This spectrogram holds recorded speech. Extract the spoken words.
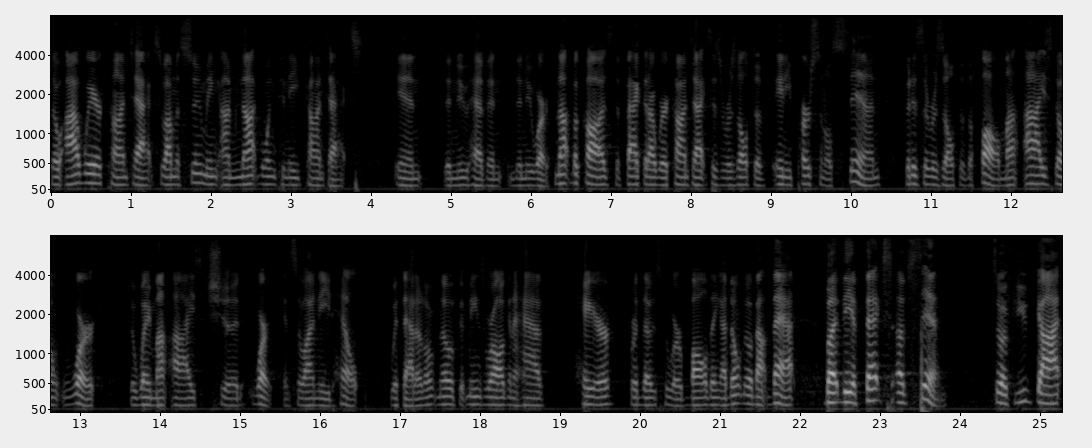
So I wear contacts, so I'm assuming I'm not going to need contacts in the new heaven, the new earth. Not because the fact that I wear contacts is a result of any personal sin, but it's a result of the fall. My eyes don't work the way my eyes should work, and so I need help with that. I don't know if it means we're all going to have hair for those who are balding. I don't know about that, but the effects of sin. So if you've got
